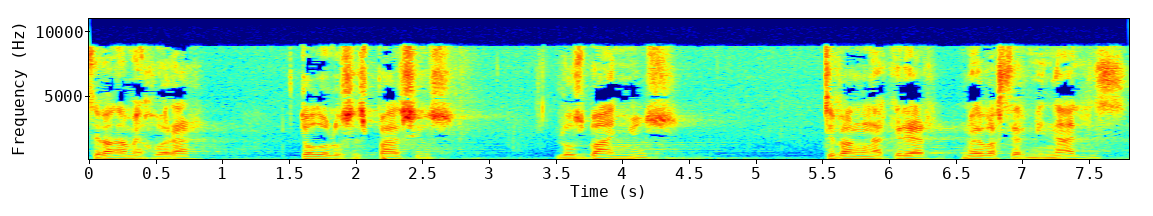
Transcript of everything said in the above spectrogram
se van a mejorar todos los espacios, los baños, se van a crear nuevas terminales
